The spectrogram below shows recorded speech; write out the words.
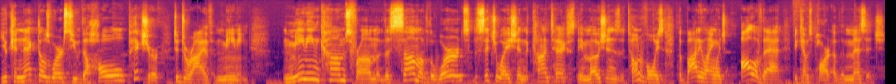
You connect those words to the whole picture to derive meaning. Meaning comes from the sum of the words, the situation, the context, the emotions, the tone of voice, the body language, all of that becomes part of the message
